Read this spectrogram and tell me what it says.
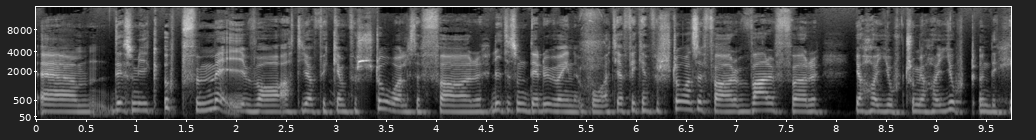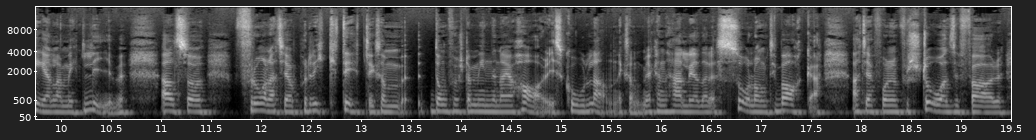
Eh, det som gick upp för mig var att jag fick en förståelse för, lite som det du var inne på, att jag fick en förståelse för varför jag har gjort som jag har gjort under hela mitt liv. Alltså från att jag på riktigt, liksom, de första minnena jag har i skolan, liksom, jag kan härleda det så långt tillbaka. Att jag får en förståelse för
